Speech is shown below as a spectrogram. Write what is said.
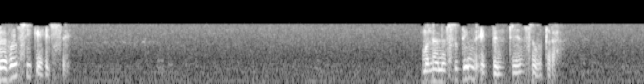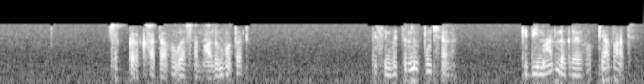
बेहोशी के हिस्से मुला नसुद्दीन एक दिन ट्रेन से उतरा। चक्कर खाता हुआ सा मालूम होता था। किसी मित्र ने पूछा कि, बीमार लग रहे हो? क्या बात है?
